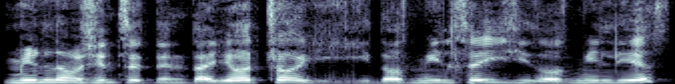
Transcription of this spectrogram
1978 eh, y 2006 y 2010,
